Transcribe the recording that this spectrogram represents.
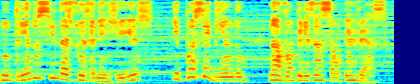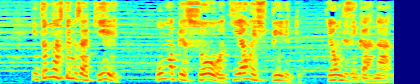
nutrindo-se das suas energias e prosseguindo na vampirização perversa. Então nós temos aqui uma pessoa que é um espírito, que é um desencarnado,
